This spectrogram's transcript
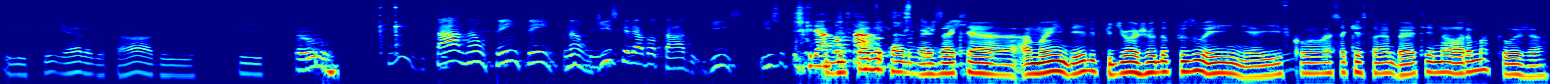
ele sim era adotado e que. Não. Que- Tá, não, tem, tem. Tem não, sim. diz que ele é adotado. Diz. Isso tem Diz que ele é falar. Diz que é adotado, Eles- adotado, eles mas é têm- que a, a mãe dele pediu ajuda pros Wayne, aí ficou essa questão aberta e na hora matou já.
